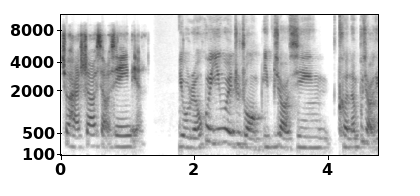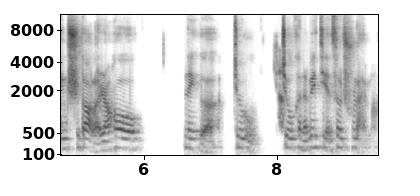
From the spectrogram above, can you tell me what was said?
就还是要小心一点。有人会因为这种一不小心，可能不小心吃到了，然后。那个就就可能被检测出来嘛，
